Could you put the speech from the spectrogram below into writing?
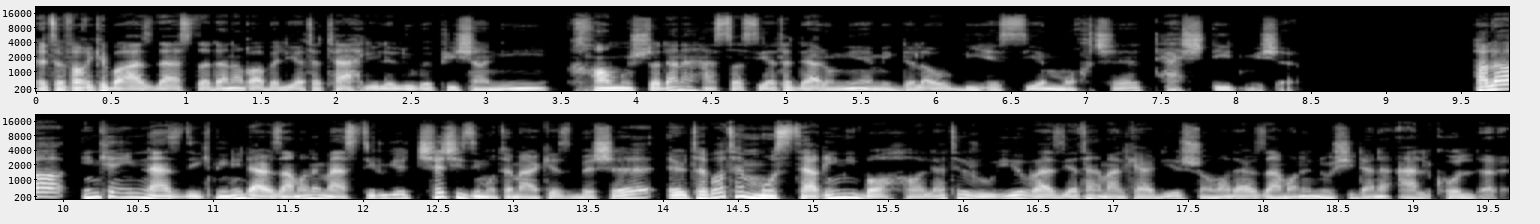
اتفاقی که با از دست دادن قابلیت تحلیل لوب پیشانی، خاموش شدن حساسیت درونی امیگدلا و بیهسی مخچه تشدید میشه. حالا اینکه این نزدیک بینی در زمان مستی روی چه چیزی متمرکز بشه ارتباط مستقیمی با حالت روحی و وضعیت عملکردی شما در زمان نوشیدن الکل داره.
